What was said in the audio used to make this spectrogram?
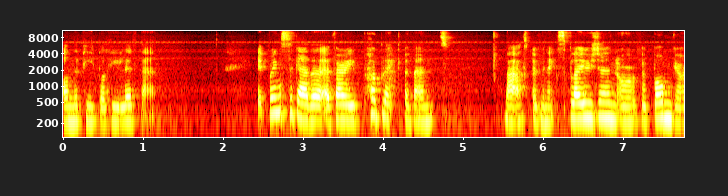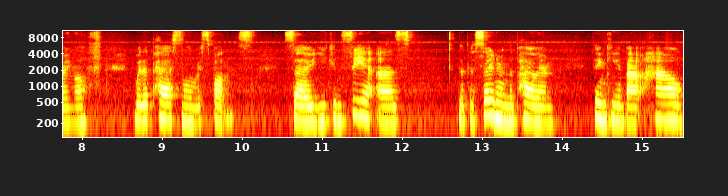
on the people who live there. It brings together a very public event, that of an explosion or of a bomb going off, with a personal response. So you can see it as the persona in the poem thinking about how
